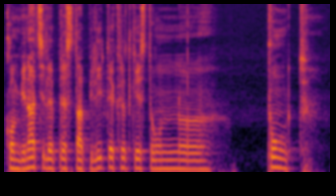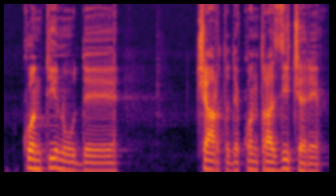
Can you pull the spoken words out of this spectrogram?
combinațiile prestabilite cred că este un uh, punct continuu de ceartă, de contrazicere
